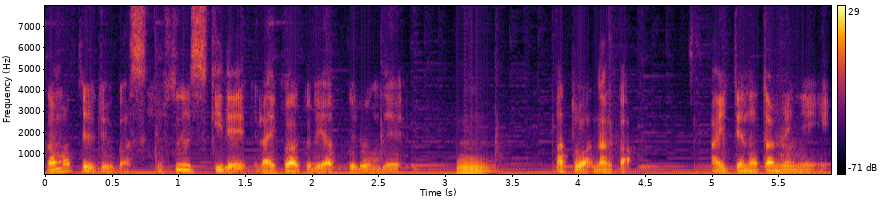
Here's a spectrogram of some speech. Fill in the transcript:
頑張ってるというか、普通に好きでライフワークでやってるんで、うん。あとはなんか、相手のために、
